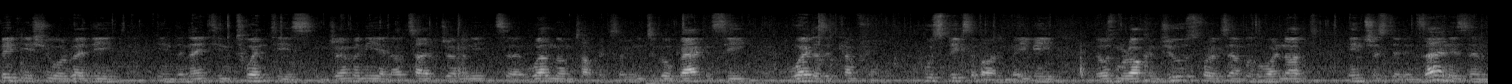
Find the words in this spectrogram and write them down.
big issue already in the 1920s in Germany and outside of Germany. It's a well-known topic, so you need to go back and see where does it come from, who speaks about it. Maybe those Moroccan Jews, for example, who are not interested in Zionism,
